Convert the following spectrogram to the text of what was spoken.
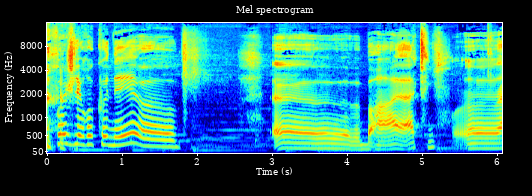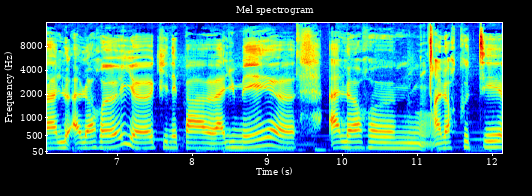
à quoi je les reconnais? Euh, pff, euh, bah, à tout, à, le- à leur œil qui n'est pas allumé, à leur à leur côté,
